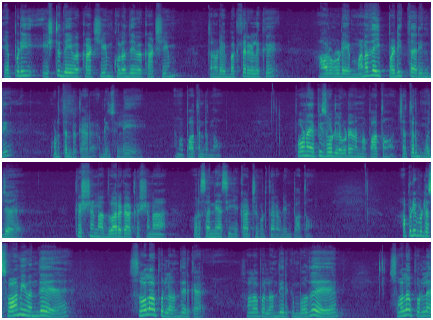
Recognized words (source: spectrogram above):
எப்படி இஷ்ட தெய்வ காட்சியும் குலதெய்வ காட்சியும் தன்னுடைய பக்தர்களுக்கு அவர்களுடைய மனதை படித்து அறிந்து கொடுத்துட்டுருக்கார் அப்படின்னு சொல்லி நம்ம பார்த்துட்டு இருந்தோம் போன எபிசோடில் கூட நம்ம பார்த்தோம் சதுர்புஜ கிருஷ்ணனா துவாரகா கிருஷ்ணனா ஒரு சன்னியாசிக்கு காட்சி கொடுத்தார் அப்படின்னு பார்த்தோம். அப்படிப்பட்ட சுவாமி வந்து சோலாப்பூரில் வந்து இருக்கார். சோலாப்பூரில் வந்து இருக்கும்போது சோலாப்பூரில்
